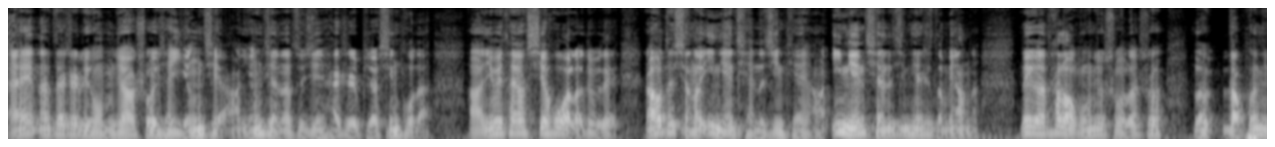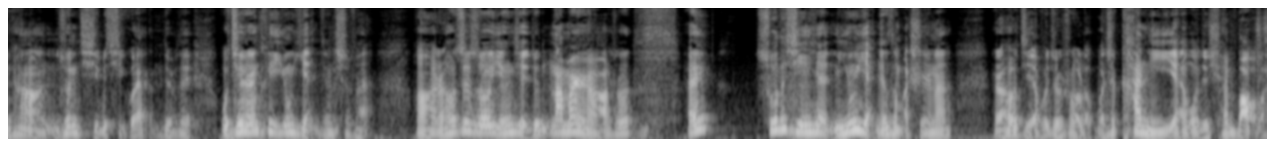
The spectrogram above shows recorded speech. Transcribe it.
哎，那在这里我们就要说一下莹姐啊，莹姐呢最近还是比较辛苦的啊，因为她要卸货了，对不对？然后她想到一年前的今天啊，一年前的今天是怎么样呢？那个她老公就说了，说老老婆你看啊，你说你奇不奇怪，对不对？我竟然可以用眼睛吃饭啊！然后这时候莹姐就纳闷啊，说，哎，说的新鲜，你用眼睛怎么吃呢？然后姐夫就说了，我这看你一眼我就全饱了。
